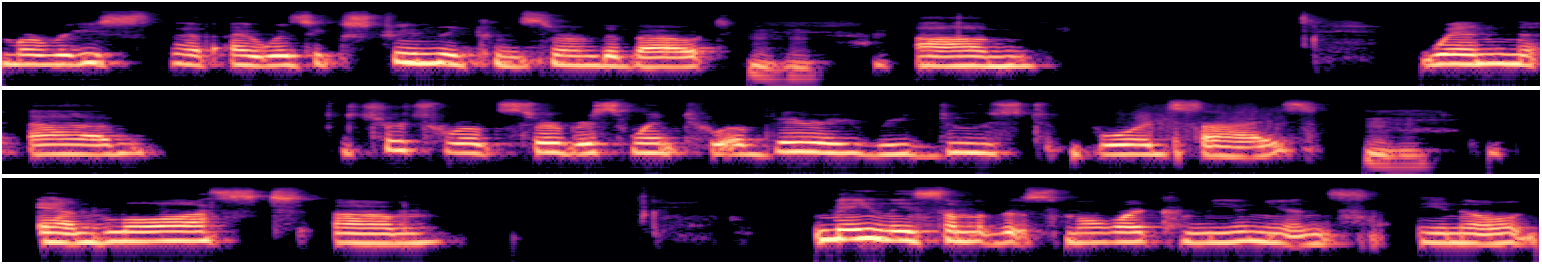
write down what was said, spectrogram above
Maurice, that I was extremely concerned about. Mhm. Um, when um, Church World Service went to a very reduced board size Mhm. And lost um, mainly some of the smaller communions. You know,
